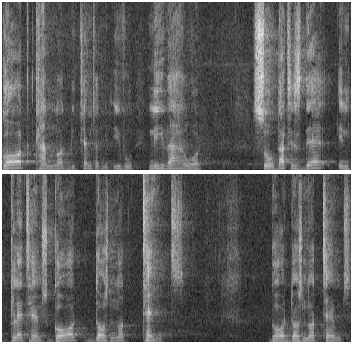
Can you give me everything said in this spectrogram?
God cannot be tempted with evil, neither what? So that is there in clear terms. God does not tempt. God does not tempt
